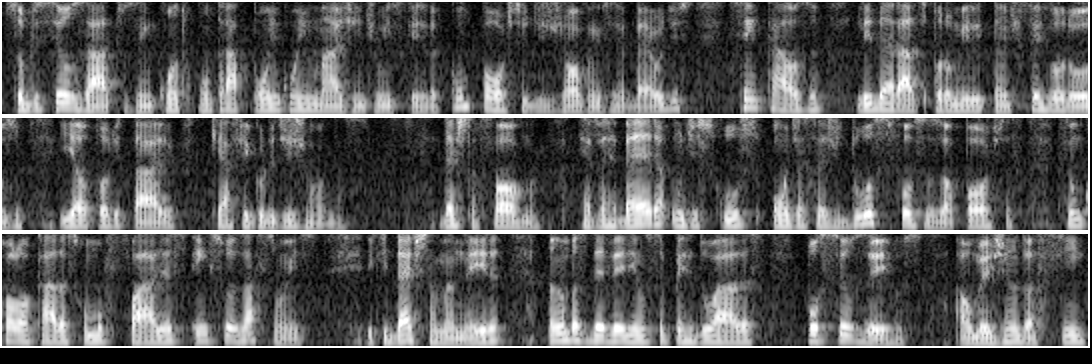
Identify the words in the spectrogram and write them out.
sobre seus atos, enquanto contrapõe com a imagem de uma esquerda composta de jovens rebeldes, sem causa, liderados por um militante fervoroso e autoritário que é a figura de Jonas. Desta forma, reverbera um discurso onde essas duas forças opostas são colocadas como falhas em suas ações e que desta maneira ambas deveriam ser perdoadas por seus erros, almejando assim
